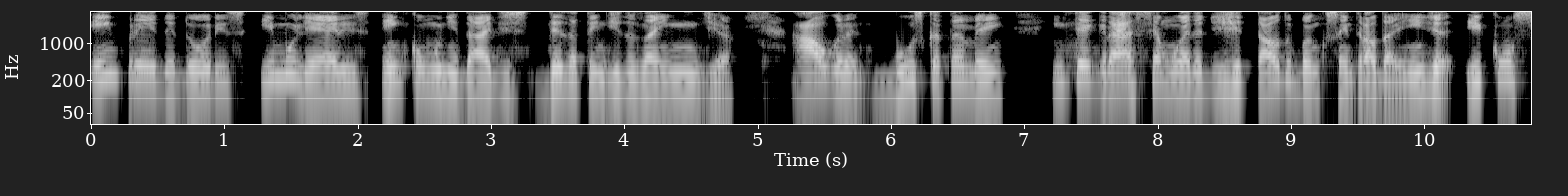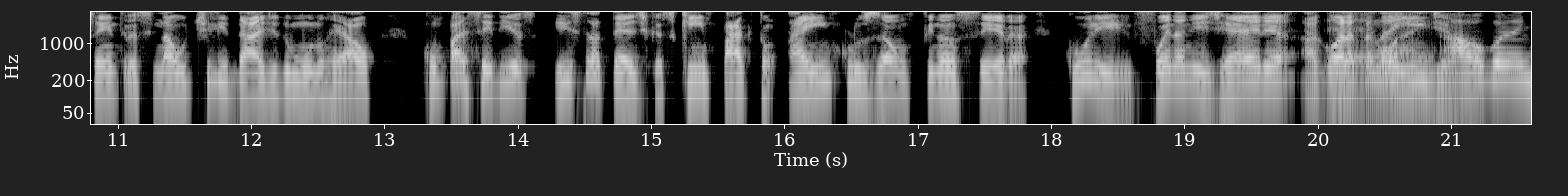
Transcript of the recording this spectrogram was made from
empreendedores e mulheres em comunidades desatendidas na Índia. A Algorand busca também integrar-se à moeda digital do Banco Central da Índia e concentra-se na utilidade do mundo real com parcerias estratégicas que impactam a inclusão financeira. Curi foi na Nigéria, agora está é, na uai, Índia. Algorand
